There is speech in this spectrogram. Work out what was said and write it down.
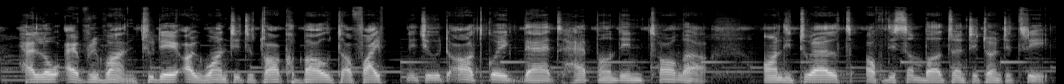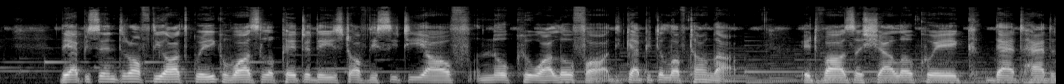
Hello everyone. Today I wanted to talk about a 5 magnitude earthquake that happened in Tonga on the 12th of December 2023. The epicenter of the earthquake was located east of the city of Nuku'alofa, the capital of Tonga. It was a shallow quake that had a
